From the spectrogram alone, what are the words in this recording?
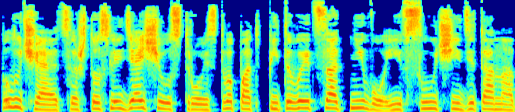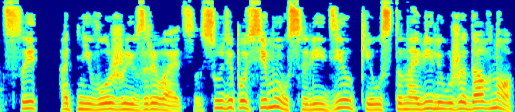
Получается, что следящее устройство подпитывается от него и в случае детонации от него же и взрывается. Судя по всему, следилки установили уже давно.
